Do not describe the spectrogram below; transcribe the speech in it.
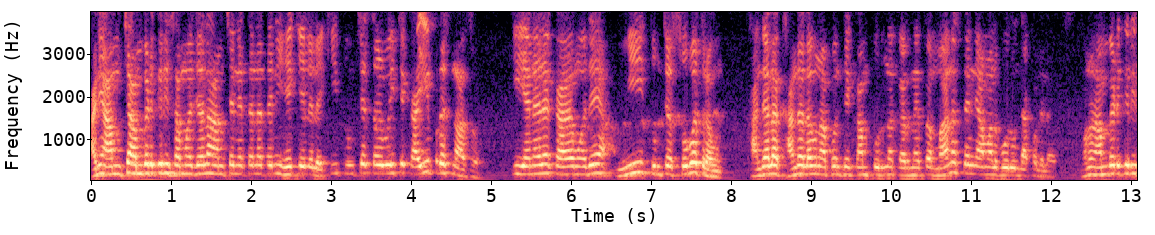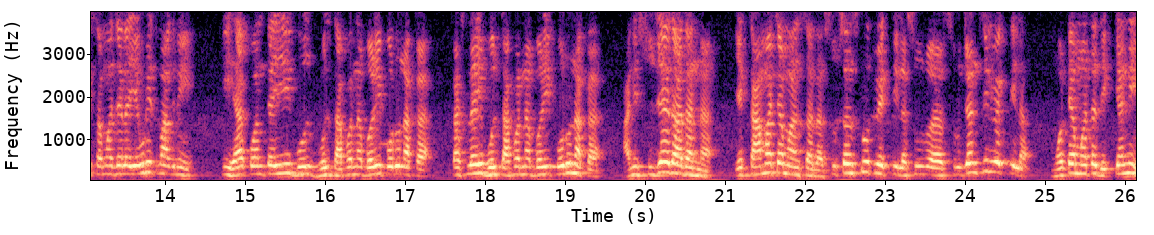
आणि आमच्या आंबेडकरी समाजाला आमच्या नेत्यांना त्यांनी हे केलेलं आहे की तुमच्या चळवळीचे काही प्रश्न असो की येणाऱ्या काळामध्ये मी तुमच्यासोबत राहून खांद्याला खांदा लावून आपण ते काम पूर्ण करण्याचा मानस त्यांनी आम्हाला बोलून दाखवलेला आहे. म्हणून आंबेडकरी समाजाला एवढीच मागणी की ह्या कोणत्याही भूल भूलथापांना बळी पडू नका कसल्याही भूलथापांना बळी पडू नका. आणि सुजय दादांना एक कामाच्या माणसाला सुसंस्कृत व्यक्तीला सु सृजनशील व्यक्तीला मोठ्या मताधिक्यांनी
